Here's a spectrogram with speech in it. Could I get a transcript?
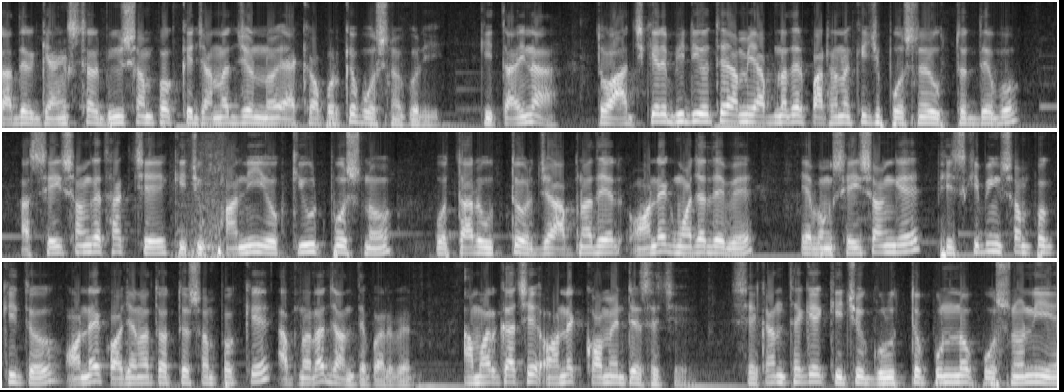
তাদের গ্যাংস্টার ভিউ সম্পর্কে জানার জন্য একে অপরকে প্রশ্ন করি। কি তাই না? তো আজকের ভিডিওতে আমি আপনাদের পাঠানো কিছু প্রশ্নের উত্তর দেব। আর সেই সঙ্গে থাকছে কিছু ফানি ও কিউট প্রশ্ন ও তার উত্তর যা আপনাদের অনেক মজা দেবে এবং সেই সঙ্গে ফিসকিপিং সম্পর্কিত অনেক অজানা তথ্য সম্পর্কে আপনারা জানতে পারবেন। আমার কাছে অনেক কমেন্ট এসেছে। সেখান থেকে কিছু গুরুত্বপূর্ণ প্রশ্ন নিয়ে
